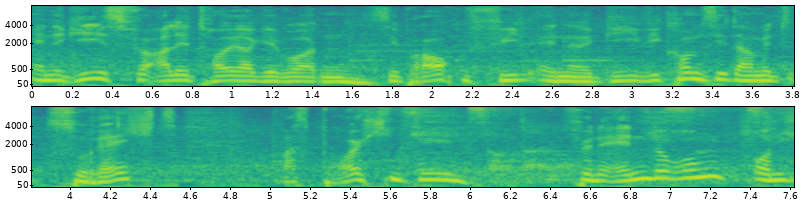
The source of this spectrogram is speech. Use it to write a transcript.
Energie ist für alle teuer geworden. Sie brauchen viel Energie. Wie kommen Sie damit zurecht? Was bräuchten Sie für eine Änderung? Und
